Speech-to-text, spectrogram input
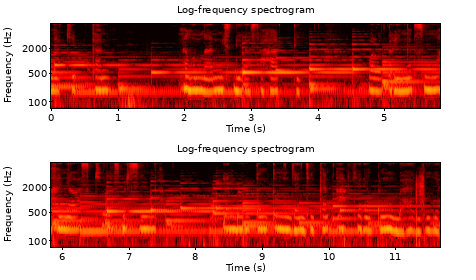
menyakitkan, namun manis dirasa hati. Walau teringat semua hanyalah sekilas bersinggah dan belum tentu menjanjikan akhir yang penuh bahagia.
